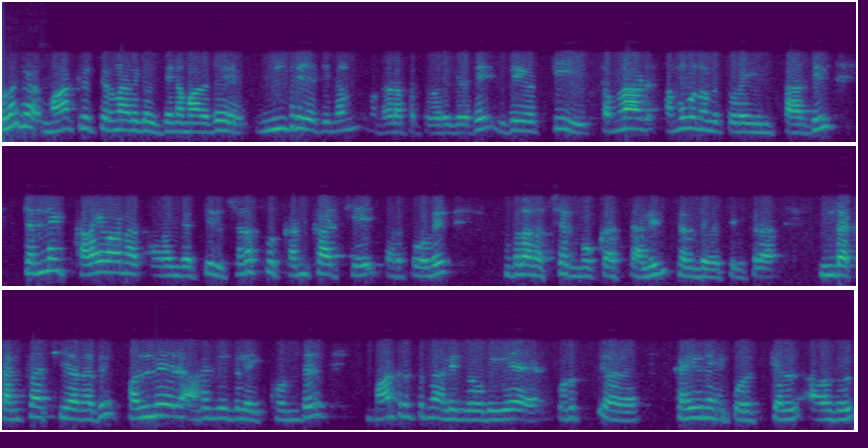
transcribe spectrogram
உலக மாற்றுத்திறனாளிகள் தினமானது இன்றைய தினம் கொண்டாடப்பட்டு வருகிறது. இதையொட்டி தமிழ்நாடு சமூக நலத்துறையின் சார்பில் சென்னை கலைவாணர் அரங்கத்தில் சிறப்பு கண்காட்சியை தற்போது முதலமைச்சர் மு க ஸ்டாலின் திறந்து வைத்திருக்கிறார். இந்த கண்காட்சியானது பல்வேறு அரங்குகளை கொண்டு மாற்றுத்திறனாளிகளுடைய கைவினைப் கைவினை பொருட்கள் அவர்கள்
